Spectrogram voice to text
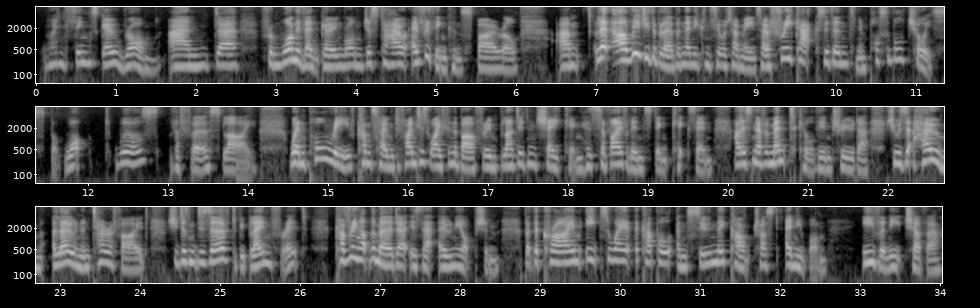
when things go wrong, and uh, from one event going wrong just to how everything can spiral. Um, let, I'll read you the blurb and then you can see what I mean. So, a freak accident, an impossible choice, but what was the first lie. When Paul Reeve comes home to find his wife in the bathroom, blooded and shaking, his survival instinct kicks in. Alice never meant to kill the intruder. She was at home, alone and terrified. She doesn't deserve to be blamed for it. Covering up the murder is their only option. But the crime eats away at the couple, and soon they can't trust anyone, even each other.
